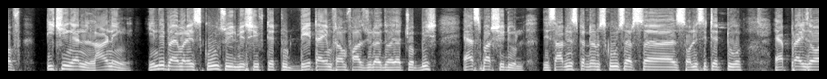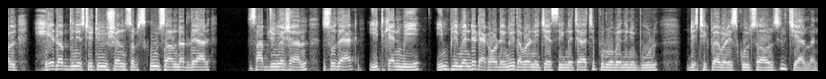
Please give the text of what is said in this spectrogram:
of teaching and learning in the primary schools will be shifted to day time from first July দু হাজার চব্বিশ as per schedule the subject schools are solicited to apprise all head of the institutions of schools under their subjugation so that it can be implemented accordingly তারপরে নিচে সিগনেচার আছে, Purba Medinipur district primary school council chairman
